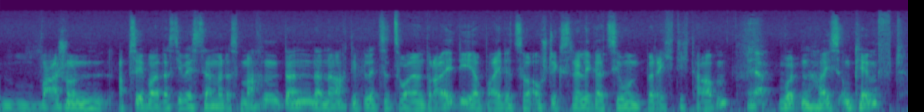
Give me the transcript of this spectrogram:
war schon absehbar, dass die Westheimer das machen. Dann danach die Plätze 2 und 3, die ja beide zur Aufstiegsrelegation berechtigt haben, Ja. wurden heiß umkämpft.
